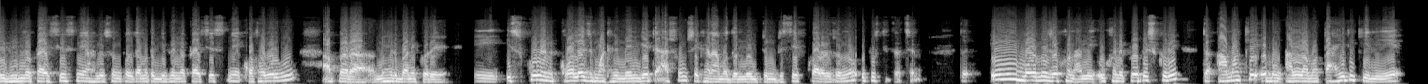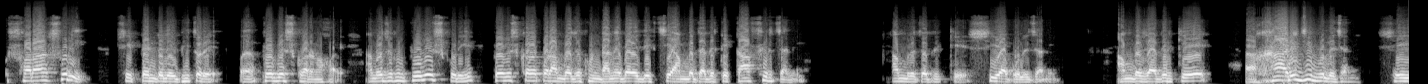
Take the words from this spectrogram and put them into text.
বিভিন্ন ক্রাইসিস নিয়ে আহলুসুন করতে জামাতের বিভিন্ন ক্রাইসিস নিয়ে কথা বলব। আপনারা মেহরবানি করে এই স্কুল এন্ড কলেজ মাঠের মেন গেটে আসুন, সেখানে আমাদের লোকজন রিসিভ করার জন্য উপস্থিত আছেন। তো এই মর্মে যখন আমি ওখানে প্রবেশ করি, তো আমাকে এবং আল্লামা তাহিরিকে নিয়ে সরাসরি সেই প্যান্ডেলের ভিতরে প্রবেশ করানো হয়। আমরা যখন প্রবেশ করি, প্রবেশ করার পর আমরা যখন ডানে বায়ে দেখছি, আমরা যাদেরকে কাফের জানি আমরা যাদেরকে শিয়া বলে জানি, আমরা যাদেরকে খারিজি বলে জানি, সেই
